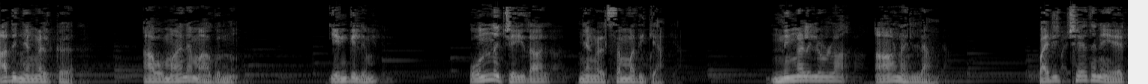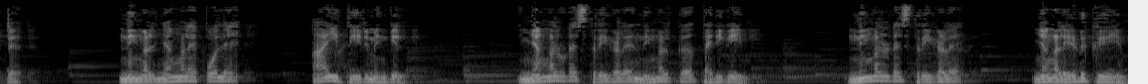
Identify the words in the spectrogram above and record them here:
അത് ഞങ്ങൾക്ക് അവമാനമാകുന്നു എങ്കിലും ഒന്ന് ചെയ്താൽ ഞങ്ങൾ സമ്മതിക്കാം. നിങ്ങളിലുള്ള ആണെല്ലാം പരിച്ഛേദനയേറ്റ് നിങ്ങൾ ഞങ്ങളെപ്പോലെ ആയിത്തീരുമെങ്കിൽ ഞങ്ങളുടെ സ്ത്രീകളെ നിങ്ങൾക്ക് തരികയും നിങ്ങളുടെ സ്ത്രീകളെ ഞങ്ങൾ എടുക്കുകയും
